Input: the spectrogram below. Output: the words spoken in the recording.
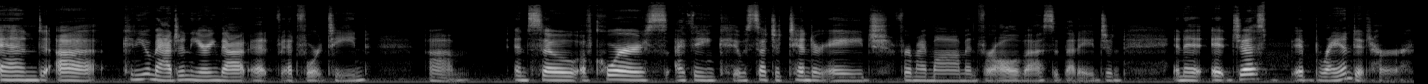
and uh, can you imagine hearing that at, at 14? Um, and so, of course, I think it was such a tender age for my mom and for all of us at that age, and and it it just it branded her,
